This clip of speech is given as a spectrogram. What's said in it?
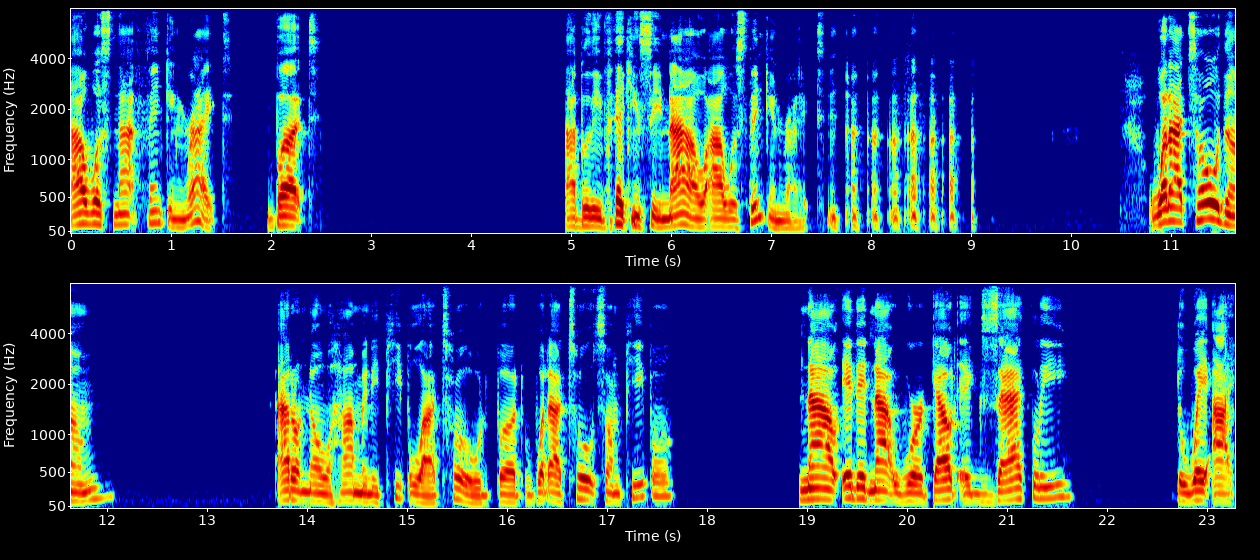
I was not thinking right, but I believe they can see now I was thinking right. what I told them I don't know how many people I told, but what I told some people, now it did not work out exactly the way I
